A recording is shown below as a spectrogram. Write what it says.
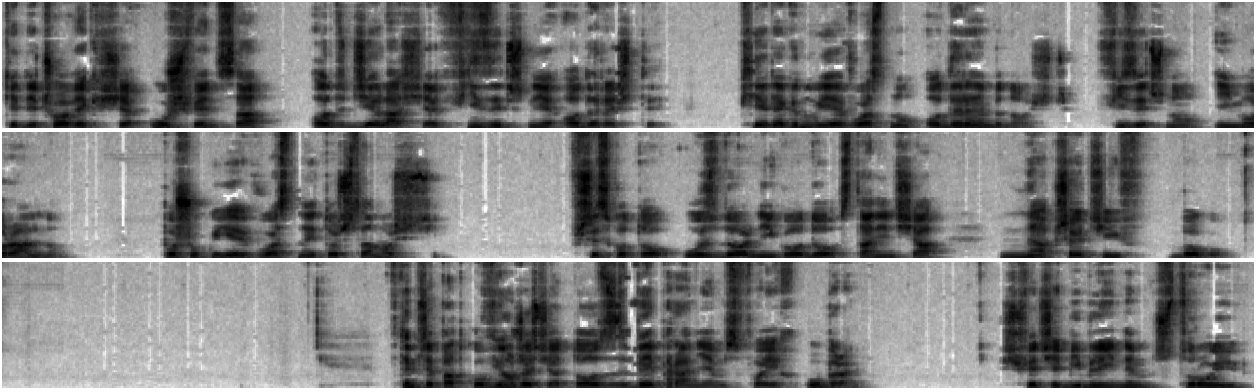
Kiedy człowiek się uświęca, oddziela się fizycznie od reszty. Pielęgnuje własną odrębność fizyczną i moralną poszukuje własnej tożsamości. Wszystko to uzdolni go do stanięcia naprzeciw Bogu. W tym przypadku wiąże się to z wypraniem swoich ubrań. W świecie biblijnym strój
